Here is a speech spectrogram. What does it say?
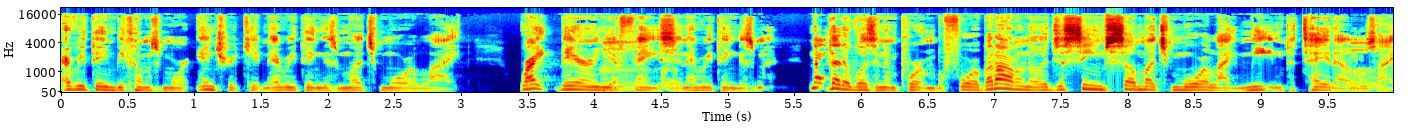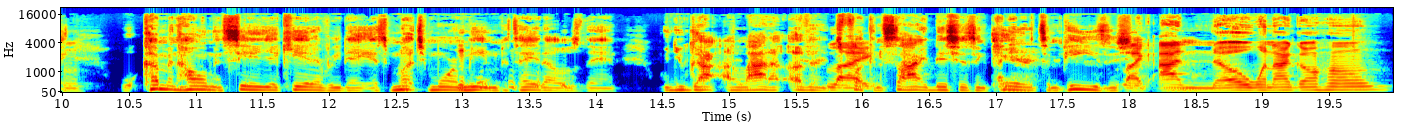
everything becomes more intricate, and everything is much more like right there in your face, Mhm. and everything is not that it wasn't important before, but I don't know. It just seems so much more like meat and potatoes. Like Mhm. well, coming home and seeing your kid every day is much more meat and potatoes than when you got a lot of other Like- fucking side dishes and carrots and peas and shit. like I know when I go home,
